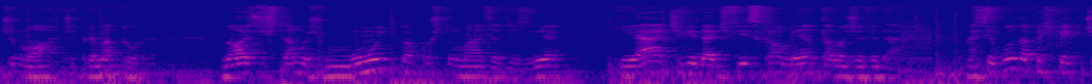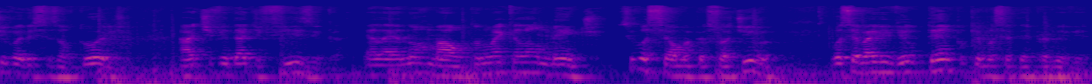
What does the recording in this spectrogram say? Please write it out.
de morte prematura nós estamos muito acostumados a dizer que a atividade física aumenta a longevidade. Mas segundo a perspectiva desses autores, a atividade física ela é normal, então não é que ela aumente. Se você é uma pessoa ativa, você vai viver o tempo que você tem para viver.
